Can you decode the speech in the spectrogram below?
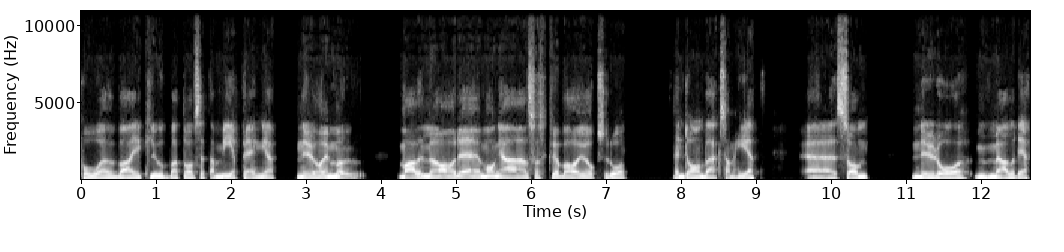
på eh, varje klubb att avsätta mer pengar? Nu har ju Malmö har det, många allsvenska klubbar har ju också då en damverksamhet eh, som nu då med all rätt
